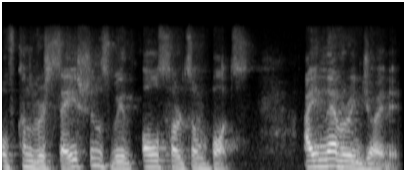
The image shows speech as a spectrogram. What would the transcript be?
of conversations with all sorts of bots. I never enjoyed it.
